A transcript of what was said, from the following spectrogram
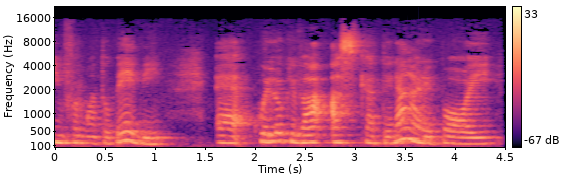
in formato baby, è quello che va a scatenare poi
